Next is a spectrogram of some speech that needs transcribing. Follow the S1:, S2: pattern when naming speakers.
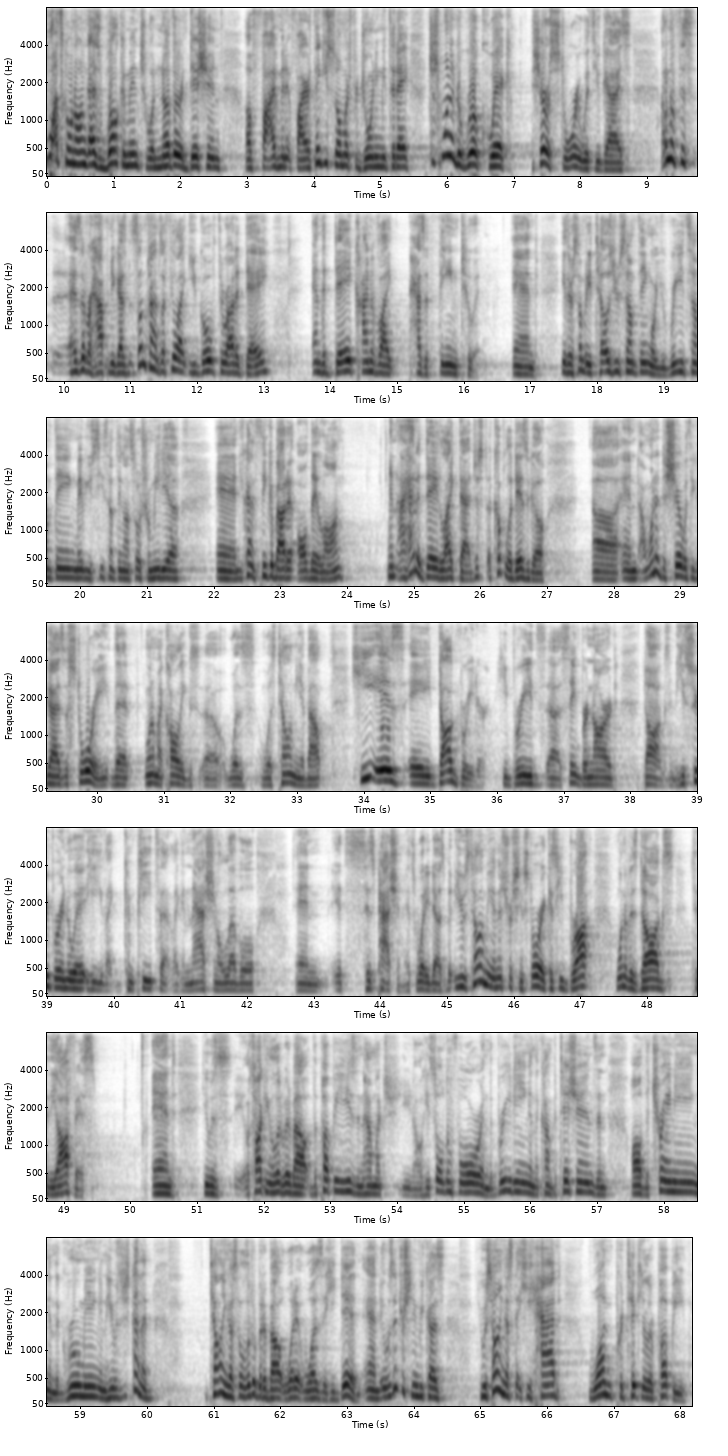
S1: What's going on, guys? Welcome into another edition of Five Minute Fire. Thank you so much for joining me today. Just wanted to, real quick, share a story with you guys. I don't know if this uh, has ever happened to you guys, but sometimes I feel like you go throughout a day and the day kind of like has a theme to it. And either somebody tells you something or you read something, maybe you see something on social media and you kind of think about it all day long. And I had a day like that just a couple of days ago. Uh, and I wanted to share with you guys a story that one of my colleagues uh, was was telling me about. He is a dog breeder. He breeds uh, Saint Bernard dogs, and he's super into it. He like competes at like a national level, and it's his passion. It's what he does. But he was telling me an interesting story because he brought one of his dogs to the office, and he was talking a little bit about the puppies and how much you know he sold them for and the breeding and the competitions and all the training and the grooming. And he was just kind of telling us a little bit about what it was that he did. And it was interesting because he was telling us that he had one particular puppy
